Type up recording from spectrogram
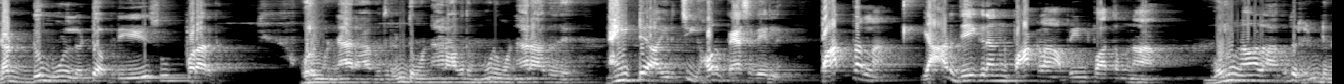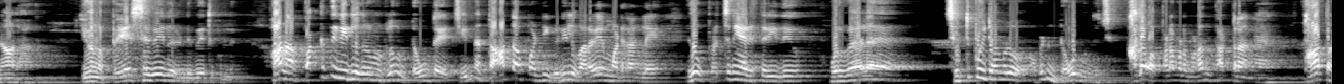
லட்டு மூணு லட்டு அப்படியே சூப்பரா இருக்கு. ஒரு மணி நேரம் ஆகுது ரெண்டு மணி நேரம் ஆகுது மூணு மணி நேரம் ஆகுது. நைட்டே ஆயிடுச்சு யாரும் பேசவே இல்லை. பார்த்தரலாம் யார் ஜெயிக்கிறாங்கன்னு பார்க்கலாம் அப்படின்னு பார்த்தோம்னா ஒரு நாள் ஆகுது ரெண்டு நாள் ஆகுது இவங்க பேசவே இல்லை ரெண்டு பேத்துக்குள்ள. ஆனா பக்கத்து வீட்டுல இருக்கிறவங்களுக்குலாம் ஒரு டவுட் ஆயிடுச்சு. என்ன தாத்தா பாட்டி வெளியில வரவே மாட்டேறாங்களே? ஏதோ பிரச்சனையாயிடுச்சு தெரியுது. ஒருவேளை செத்து போயிட்டாங்களோ அப்படின்னு டவுட் வந்துச்சு. கதவை படப்பட படம்னு தட்டுறாங்க. தாத்தா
